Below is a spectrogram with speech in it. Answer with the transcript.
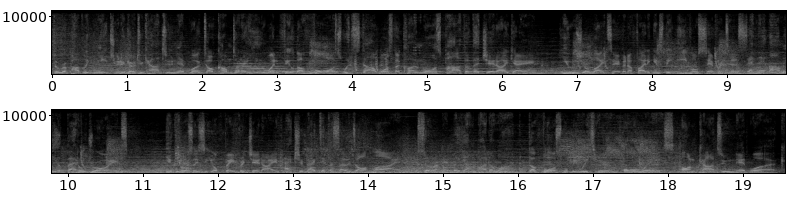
The Republic needs you to go to CartoonNetwork.com.au and feel the Force with Star Wars The Clone Wars Path of the Jedi game. Use your lightsaber to fight against the evil Separatists and their army of battle droids. You can also see your favorite Jedi in action-packed episodes online. So remember, young Padawan, the Force will be with you always on Cartoon Network.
